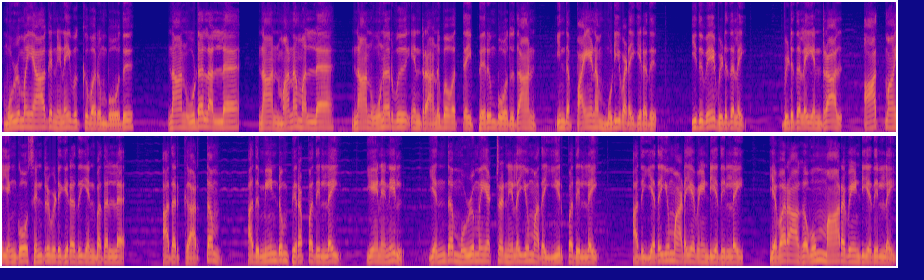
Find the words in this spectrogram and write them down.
முழுமையாக நினைவுக்கு வரும்போது நான் உடல் அல்ல நான் மனம் அல்ல நான் உணர்வு என்ற அனுபவத்தை பெறும்போதுதான் இந்த பயணம் முடிவடைகிறது. இதுவே விடுதலை. விடுதலை என்றால் ஆத்மா எங்கோ சென்று விடுகிறது என்பதல்ல. அதற்கு அர்த்தம் அது மீண்டும் பிறப்பதில்லை. ஏனெனில் எந்த முழுமையற்ற நிலையும் அதை ஈர்ப்பதில்லை. அது எதையும் அடைய வேண்டியதில்லை. எவராகவும் மாற வேண்டியதில்லை.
